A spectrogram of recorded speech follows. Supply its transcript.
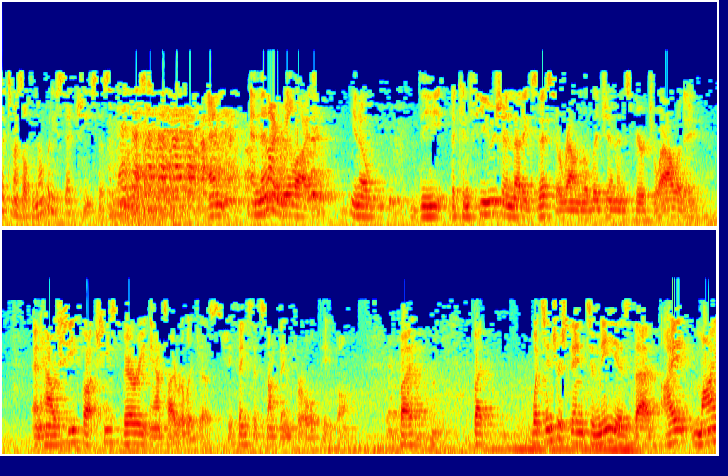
said to myself, nobody said Jesus once. and and then I realized, you know, the the confusion that exists around religion and spirituality and how she thought she's very anti-religious. She thinks it's something for old people. But but what's interesting to me is that I my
